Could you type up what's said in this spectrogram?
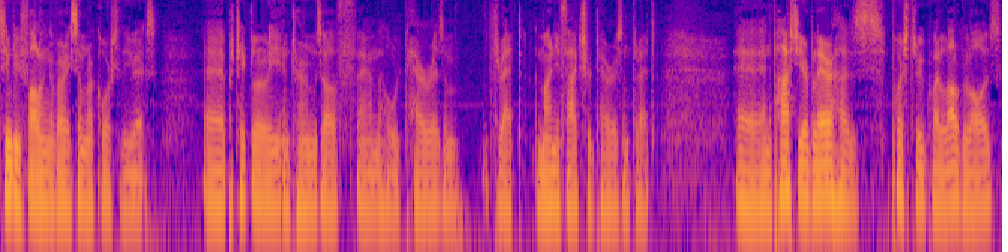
seem to be following a very similar course to the US, uh, particularly in terms of um, the whole terrorism threat, the manufactured terrorism threat. Uh, in the past year, Blair has pushed through quite a lot of laws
